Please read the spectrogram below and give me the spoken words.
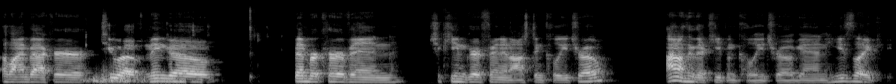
a linebacker, two of Mingo, Ben Burr-Kirven, Shaquem Griffin, and Austin Calitro. I don't think they're keeping Calitro again. He's like,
